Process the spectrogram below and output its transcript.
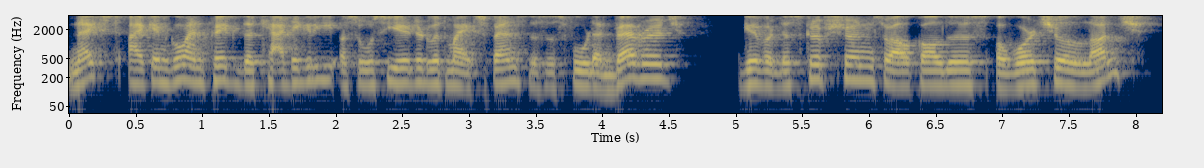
Next, I can go and pick the category associated with my expense. This is food and beverage give a description. So I'll call this a virtual lunch,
